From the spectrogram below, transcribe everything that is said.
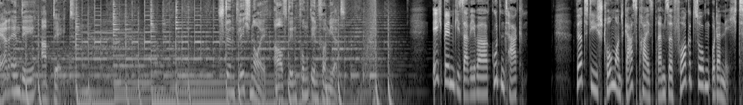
RND Update. Stündlich neu. Auf den Punkt informiert. Ich bin Gisa Weber. Guten Tag. Wird die Strom- und Gaspreisbremse vorgezogen oder nicht?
